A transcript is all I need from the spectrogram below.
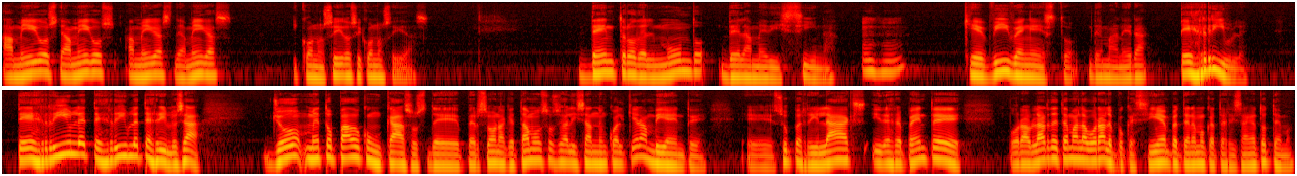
Amigos de amigos, amigas de amigas y conocidos y conocidas. Dentro del mundo de la medicina que viven esto de manera terrible. Terrible, terrible, terrible. O sea, yo me he topado con casos de personas que estamos socializando en cualquier ambiente, eh, súper relax, y de repente, por hablar de temas laborales, porque siempre tenemos que aterrizar en estos temas,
